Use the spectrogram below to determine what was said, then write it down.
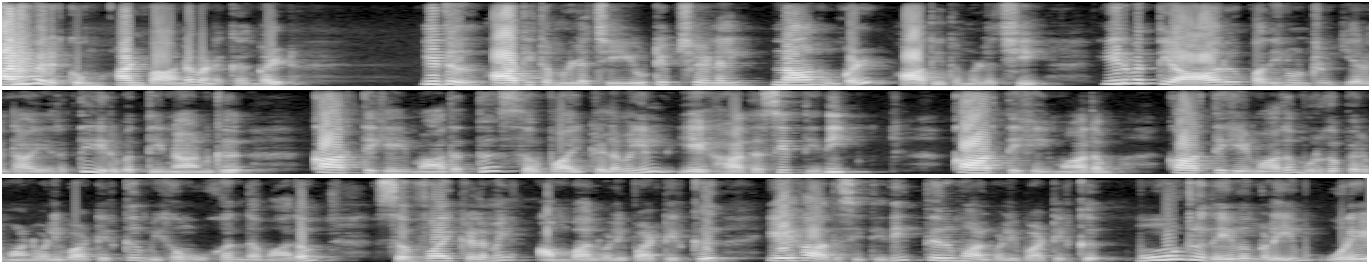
அனைவருக்கும் அன்பான வணக்கங்கள். இது ஆதி தமிழச்சி யூடியூப் சேனல் நான் உங்கள் ஆதி தமிழச்சி. இருபத்தி ஆறு பதினொன்று இரண்டாயிரத்தி இருபத்தி நான்கு கார்த்திகை மாதத்து செவ்வாய்க்கிழமையில் ஏகாதசி திதி. கார்த்திகை மாதம். கார்த்திகை மாதம் முருகப்பெருமான் வழிபாட்டிற்கு மிகவும் உகந்த மாதம். செவ்வாய்க்கிழமை அம்பாள் வழிபாட்டிற்கு ஏகாதசி திதி திருமால் வழிபாட்டிற்கு. மூன்று தெய்வங்களையும் ஒரே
